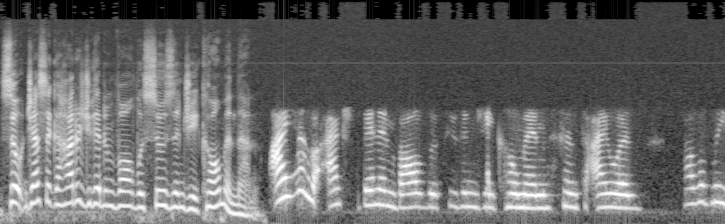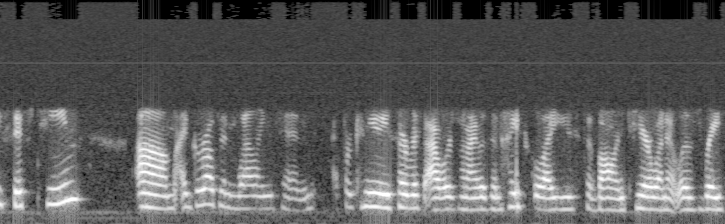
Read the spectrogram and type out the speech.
So, Jessica, how did you get involved with Susan G. Komen then? I have actually been involved with Susan G. Komen since I was probably 15. Um, I grew up in Wellington for community service hours when I was in high school. I used to volunteer when it was Race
